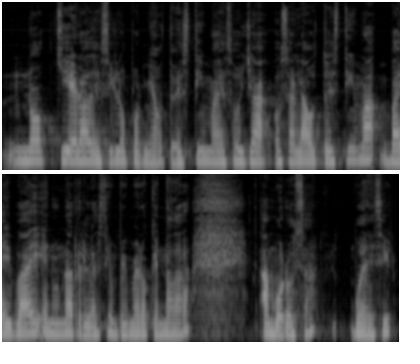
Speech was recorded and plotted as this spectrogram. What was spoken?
no quiera decirlo por mi autoestima. Eso ya, o sea, la autoestima, bye bye en una relación primero que nada amorosa, voy a decir.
